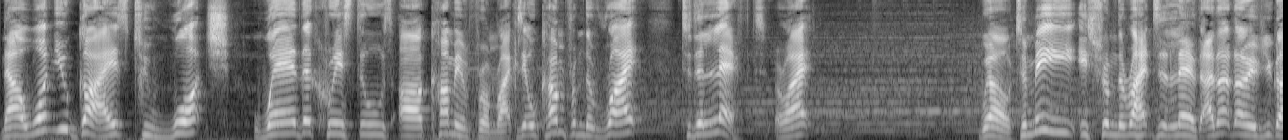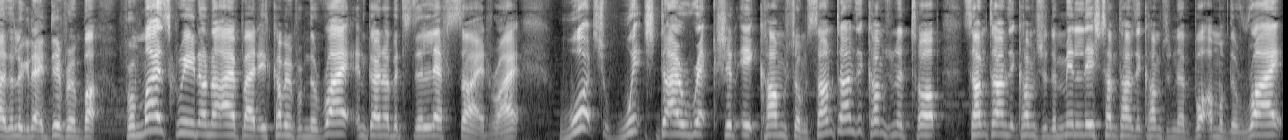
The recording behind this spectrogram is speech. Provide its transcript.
Now, I want you guys to watch where the crystals are coming from, right? Because it will come from the right to the left, all right? Well, to me, it's from the right to the left. I don't know if you guys are looking at it different, but from my screen on the iPad, it's coming from the right and going over to the left side, right? Watch which direction it comes from. Sometimes it comes from the top, sometimes it comes from the middle-ish, sometimes it comes from the bottom of the right,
